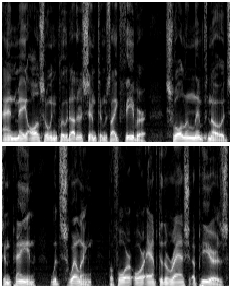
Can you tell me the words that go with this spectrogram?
and may also include other symptoms like fever swollen lymph nodes, and pain with swelling before or after the rash appears.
